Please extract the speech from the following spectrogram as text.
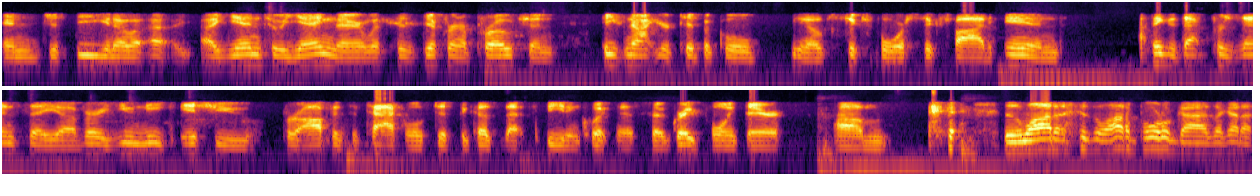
and just be you know a, a yin to a yang there with his different approach and he's not your typical, you know, six four, six five end. I think that that presents a, uh, very unique issue for offensive tackles just because of that speed and quickness. So great point there. Um, there's a lot of there's a lot of portal guys. I gotta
